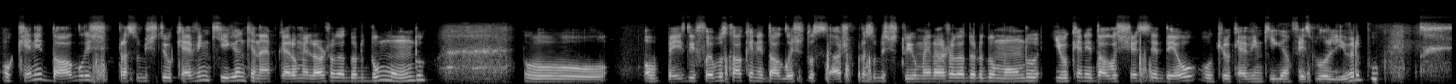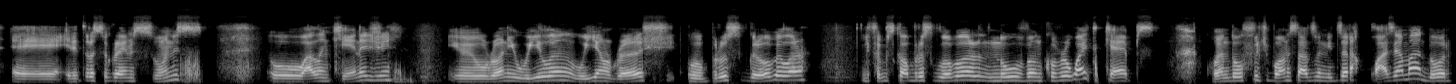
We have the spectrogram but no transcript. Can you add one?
o Kenny Douglas para substituir o Kevin Keegan, que na época era o melhor jogador do mundo. O, o Paisley foi buscar o Kenny Douglas do Celtic para substituir o melhor jogador do mundo e o Kenny Douglas excedeu o que o Kevin Keegan fez pelo Liverpool. É, ele trouxe o Graham Souness, o Alan Kennedy, o Ronnie Whelan, o Ian Rush, o Bruce Grobbelaar. Ele foi buscar o Bruce Grobbelaar no Vancouver Whitecaps, quando o futebol nos Estados Unidos era quase amador.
